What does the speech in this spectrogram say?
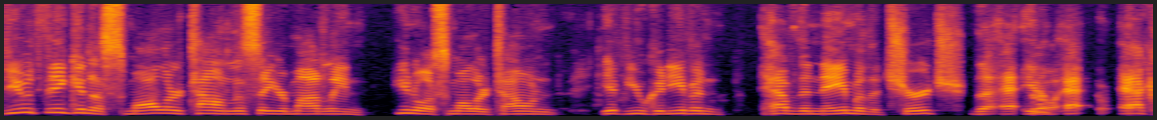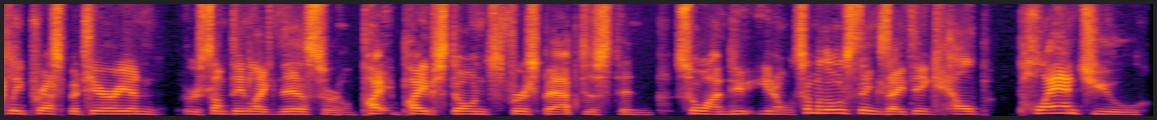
Do you think in a smaller town, let's say you're modeling, you know, a smaller town, if you could even have the name of the church, the you know Ackley Presbyterian or something like this, or Pipestones First Baptist, and so on. Do you know some of those things? I think help plant you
